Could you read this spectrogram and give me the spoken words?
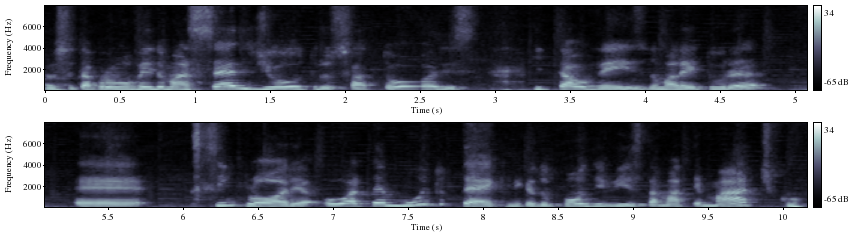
você está promovendo uma série de outros fatores que talvez numa leitura é, simplória ou até muito técnica do ponto de vista matemático,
